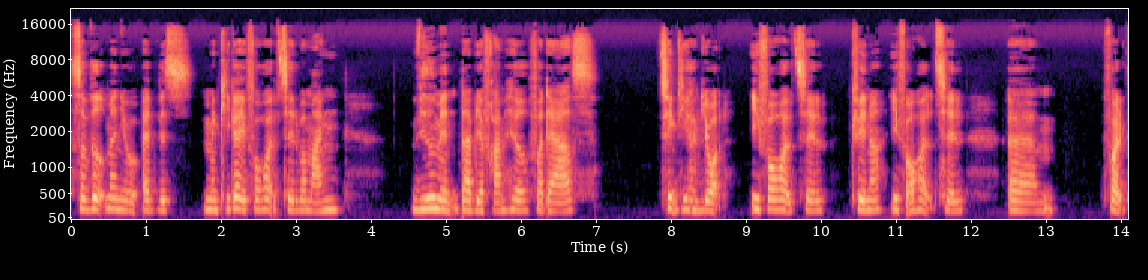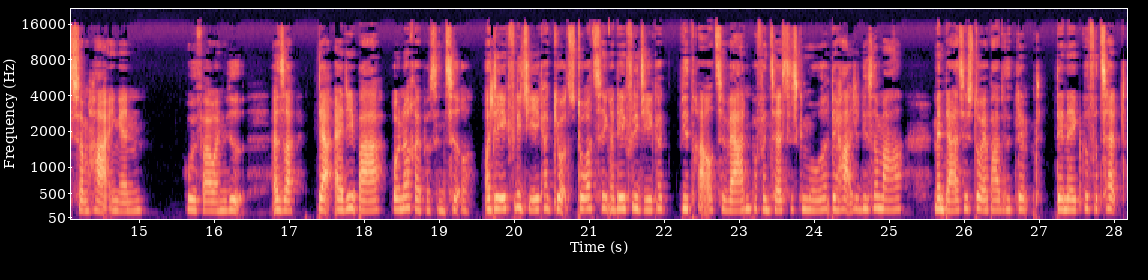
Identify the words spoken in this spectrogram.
så ved man jo, at hvis man kigger i forhold til, hvor mange hvide mænd, der bliver fremhævet for deres ting, de har mm. gjort, i forhold til kvinder, i forhold til øhm, folk, som har en anden hudfarve end hvid. Altså, der er de bare underrepræsenteret. Og det er ikke fordi, de ikke har gjort store ting, og det er ikke fordi, de ikke har bidraget til verden på fantastiske måder. Det har de lige så meget. Men deres historie er bare blevet glemt. Den er ikke blevet fortalt.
